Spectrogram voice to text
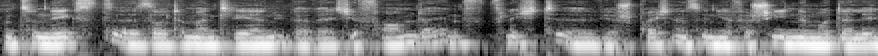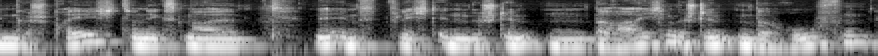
Und zunächst äh, sollte man klären, über welche Form der Impfpflicht äh, wir sprechen. Es sind ja verschiedene Modelle im Gespräch. Zunächst mal eine Impfpflicht in bestimmten Bereichen, bestimmten Berufen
